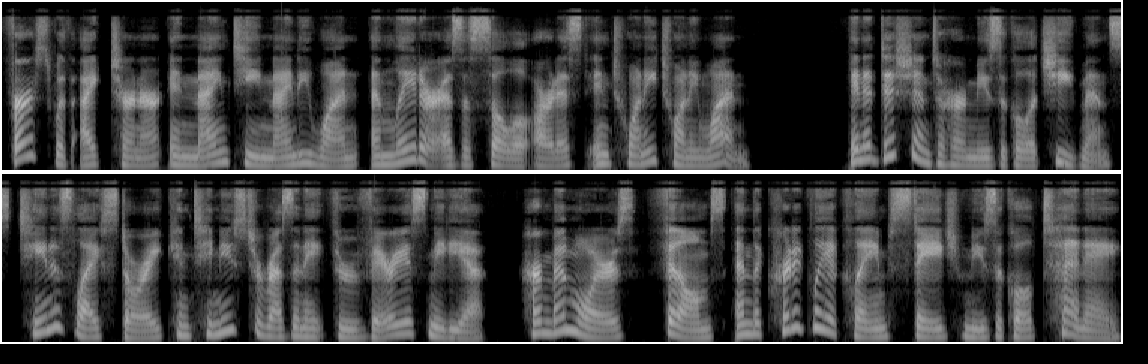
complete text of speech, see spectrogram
first with Ike Turner in 1991 and later as a solo artist in 2021. In addition to her musical achievements, Tina's life story continues to resonate through various media, her memoirs, films, and the critically acclaimed stage musical Tina,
